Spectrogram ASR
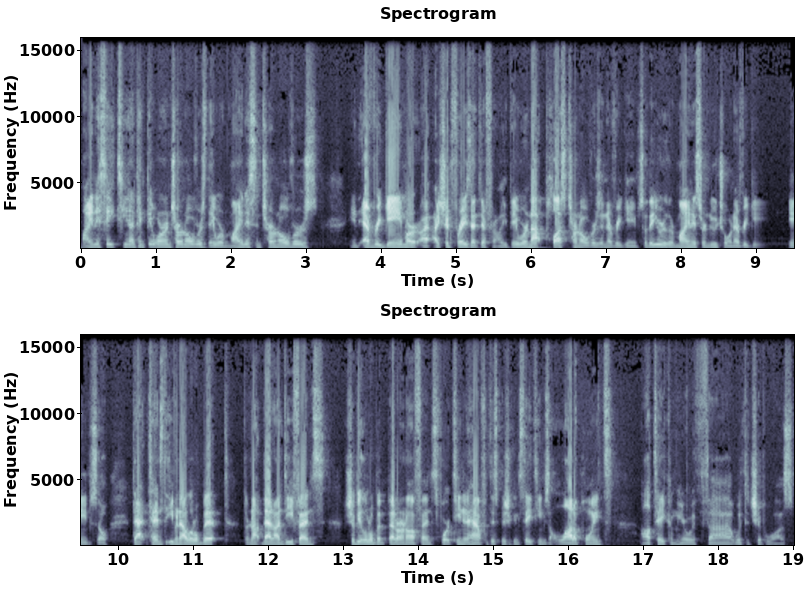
minus 18, I think they were in turnovers. They were minus in turnovers in every game, or I, I should phrase that differently. They were not plus turnovers in every game. So they were either minus or neutral in every game. So that tends to even out a little bit. They're not bad on defense. Should be a little bit better on offense. 14 and a half with this Michigan State team is a lot of points. I'll take them here with uh, with the Chippewas.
